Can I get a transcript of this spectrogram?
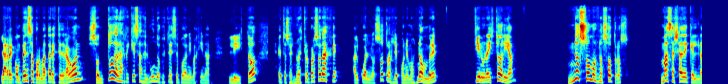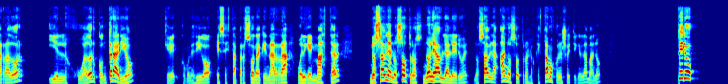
la recompensa por matar a este dragón son todas las riquezas del mundo que ustedes se puedan imaginar. Listo. Entonces nuestro personaje, al cual nosotros le ponemos nombre, tiene una historia. No somos nosotros, más allá de que el narrador y el jugador contrario, que como les digo es esta persona que narra o el Game Master, nos habla a nosotros, no le habla al héroe, nos habla a nosotros, los que estamos con el joystick en la mano. Pero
